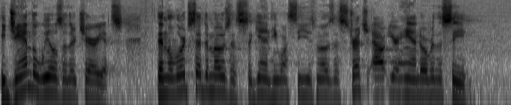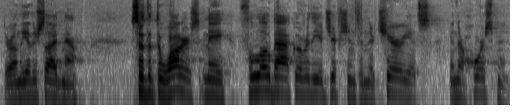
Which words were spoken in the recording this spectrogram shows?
He jammed the wheels of their chariots. Then the Lord said to Moses, again, he wants to use Moses, stretch out your hand over the sea. They're on the other side now. So that the waters may flow back over the Egyptians and their chariots and their horsemen.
